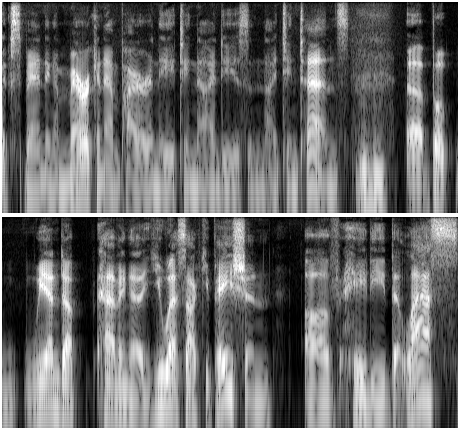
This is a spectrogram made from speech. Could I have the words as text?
expanding American empire in the 1890s and 1910s. Mm-hmm. Uh, but we end up having a U.S. occupation of Haiti that lasts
